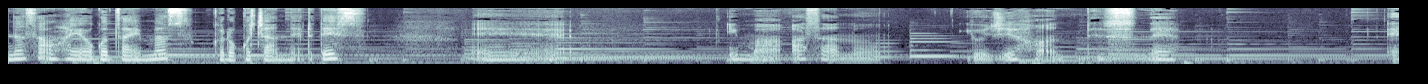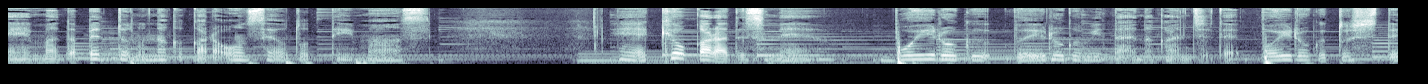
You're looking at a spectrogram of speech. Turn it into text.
皆さんおはようございます。クロコチャンネルです、えー、今朝の4時半ですね、えー、まだベッドの中から音声をとっています、えー、今日からですねボイログ Vlog みたいな感じでボイログとして、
